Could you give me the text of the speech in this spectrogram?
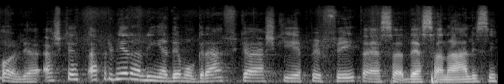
Olha, acho que a primeira linha demográfica, acho que é perfeita essa dessa análise,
